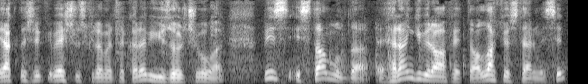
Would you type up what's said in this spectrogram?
Yaklaşık 500 kilometre kare bir yüz ölçümü var. Biz İstanbul'da herhangi bir afette Allah göstermesin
